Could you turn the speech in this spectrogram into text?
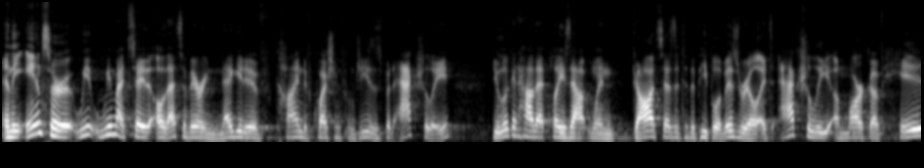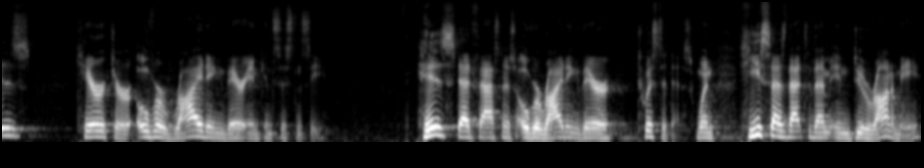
And the answer, we, we might say, that, oh, that's a very negative kind of question from Jesus, but actually, you look at how that plays out when God says it to the people of Israel, it's actually a mark of His character overriding their inconsistency. His steadfastness overriding their twistedness. When He says that to them in Deuteronomy,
